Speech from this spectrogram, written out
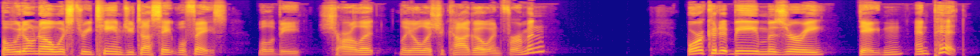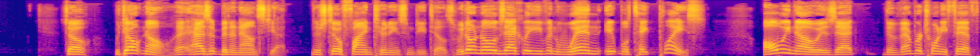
but we don't know which three teams Utah State will face. Will it be Charlotte, Loyola Chicago, and Furman? Or could it be Missouri, Dayton, and Pitt? So we don't know. That hasn't been announced yet. They're still fine tuning some details. We don't know exactly even when it will take place. All we know is that November 25th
